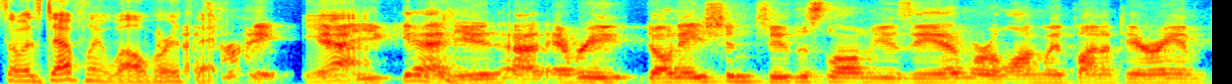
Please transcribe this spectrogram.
So it's definitely well worth That's it. That's right. Yeah. you can. You uh, every donation to the Sloan Museum or Longway Planetarium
